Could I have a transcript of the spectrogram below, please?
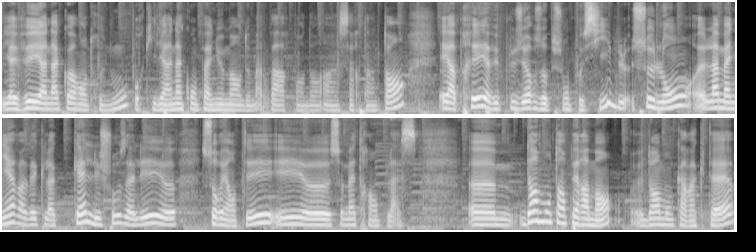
il y avait un accord entre nous pour qu'il y ait un accompagnement de ma part pendant un certain temps. Et après, il y avait plusieurs options possibles selon euh, la manière avec laquelle les choses allaient euh, s'orienter et euh, se mettre en place. Dans mon tempérament, dans mon caractère,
